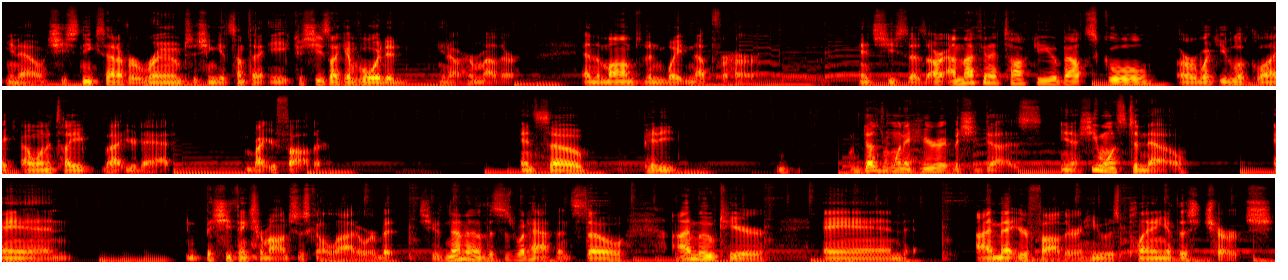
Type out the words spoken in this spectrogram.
You know, she sneaks out of her room so she can get something to eat because she's like avoided, you know, her mother. And the mom's been waiting up for her. And she says, All right, I'm not going to talk to you about school or what you look like. I want to tell you about your dad, about your father. And so Piddy doesn't want to hear it, but she does. You know, she wants to know. And but she thinks her mom's just to lie to her. But she was, no, no, this is what happened. So I moved here and I met your father and he was playing at this church.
